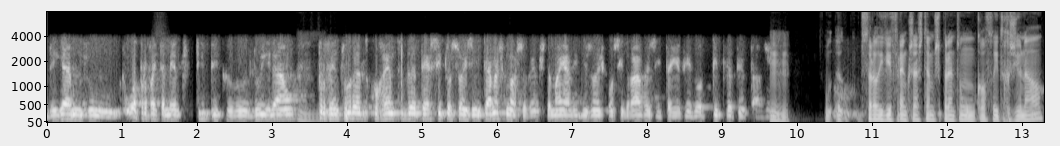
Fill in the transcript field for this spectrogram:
digamos, um, um aproveitamento típico do, do Irão, uhum. porventura decorrente de até situações internas, que nós sabemos também há divisões consideráveis e tem havido outro tipo de atentados. Uhum. Olivia Franco, já estamos perante um conflito regional?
